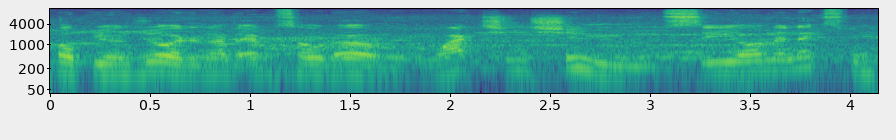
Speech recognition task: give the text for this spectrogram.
Hope you enjoyed another episode of Watch N Shoes. See you on the next one.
